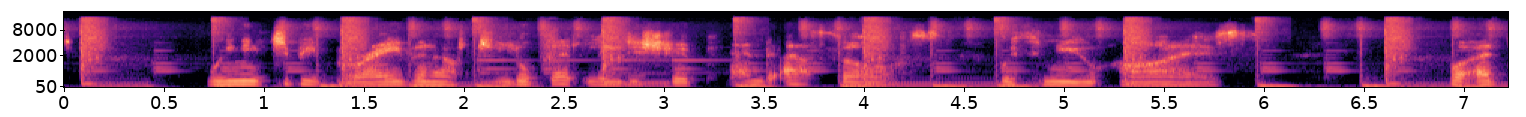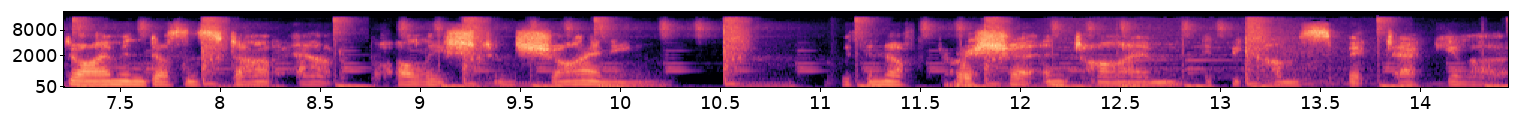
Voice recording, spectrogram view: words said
we need to be brave enough to look at leadership and ourselves with new eyes. For a diamond doesn't start out polished and shining. With enough pressure and time, it becomes spectacular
